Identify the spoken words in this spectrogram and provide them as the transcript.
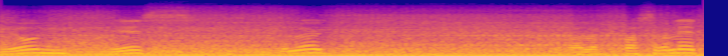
Yun, yes. Lord. Palagpas ulit.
